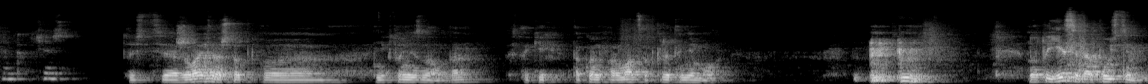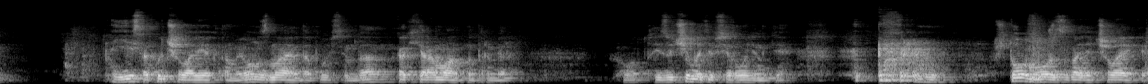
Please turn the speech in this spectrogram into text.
Только в частном. То есть э, желательно, чтобы э, никто не знал, да? То есть таких, такой информации открыто не было. Ну, то если, допустим, есть такой человек, там, и он знает, допустим, да, как хиромант, например, вот, изучил эти все родинки, что он может знать о человеке,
